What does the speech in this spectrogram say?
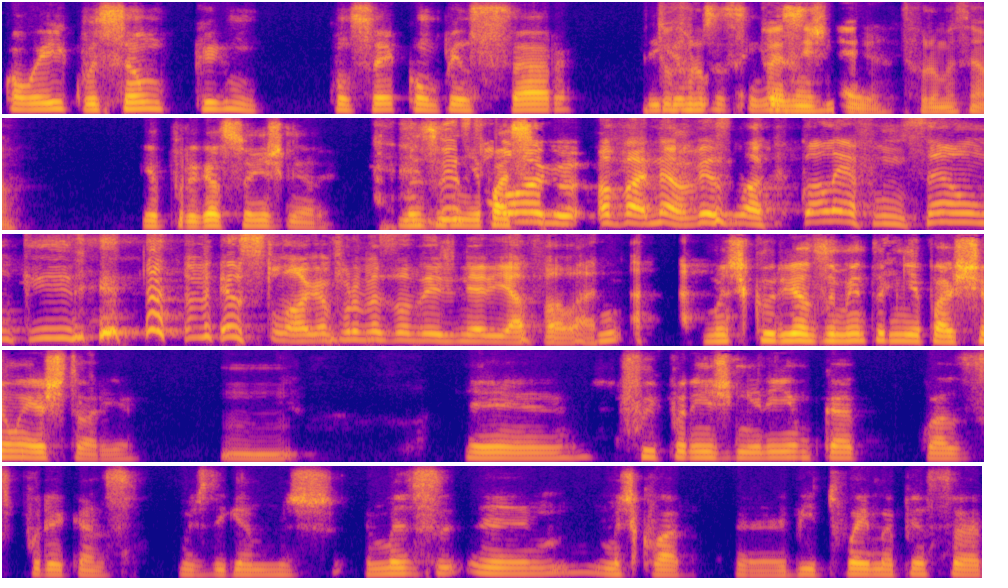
qual é a equação que consegue compensar, digamos tu, assim. Tu és engenheiro de formação? Eu por acaso sou engenheiro. Mas vê-se logo, opa, não, vê-se logo, qual é a função que vê-se logo a formação de engenharia a falar. Mas curiosamente a minha paixão é a história. Hum. É, fui para a engenharia um bocado quase por acaso, mas digamos, mas, é, mas claro, é, habituei-me a pensar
